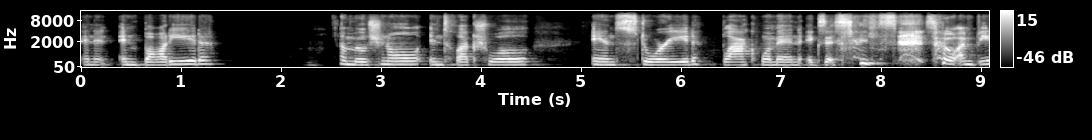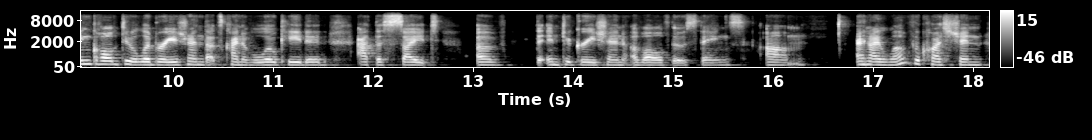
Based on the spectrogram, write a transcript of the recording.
an embodied, emotional, intellectual, and storied Black woman existence. so I'm being called to a liberation that's kind of located at the site of the integration of all of those things. Um, and I love the question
